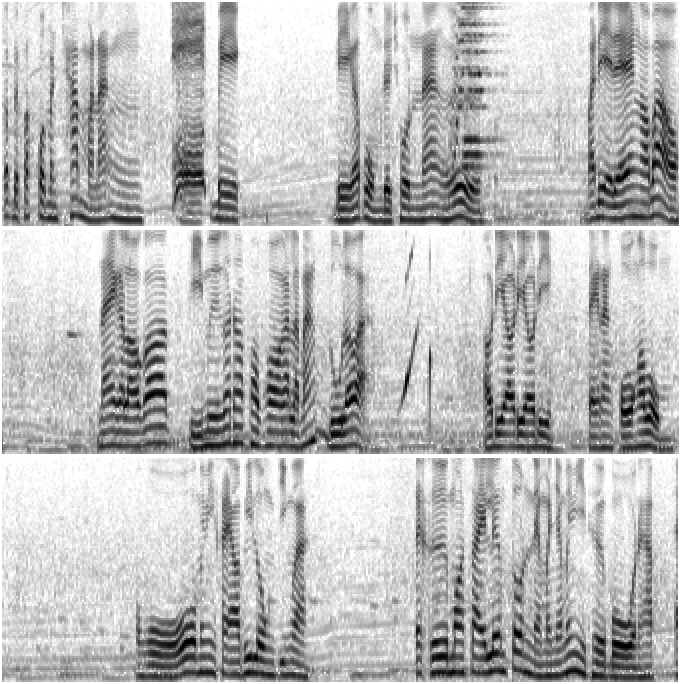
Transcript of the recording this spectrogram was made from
ก็แบบว่าคนมันช่ำมานะอืมเอ๊ะเบรกเบรกครับผมเดี๋ยวชนนะเออมาเดิไอ้แดงเอาเปล่า นายกับเราก็ฝีมือก็พอๆกันละมั้งดูแล้วอะเอาดีเอาดีเอาดีแซงทางโค้งครับผม โอ้โห ไม่มีใครเอาพี่ลงจริงว่ะ แต่คือมอไซค์เริ่มต้นเนี่ยมันยังไม่มีเทอร์โบนะครับ ไอ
